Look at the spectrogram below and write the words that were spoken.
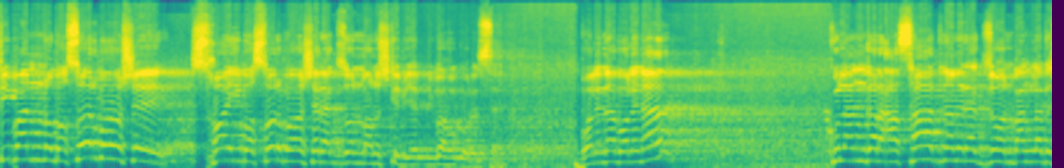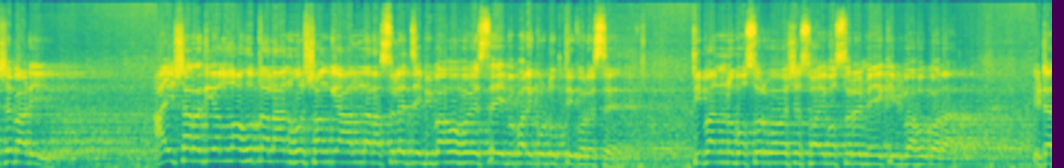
তিপান্ন বছর বয়সে, ছয় বছর বয়সের একজন মানুষকে বিবাহ করেছে। বলে না বলে না? কুলাঙ্গার আসাদ নামের একজন বাংলাদেশে বাড়ি। আইসা রাদি আল্লাহ তালানহুর সঙ্গে আল্লাহ রাসুলের যে বিবাহ হয়েছে, এই ব্যাপারে কটুক্তি করেছে। তিপান্ন বছর বয়সে ছয় বছরের মেয়েকে বিবাহ করা। এটা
